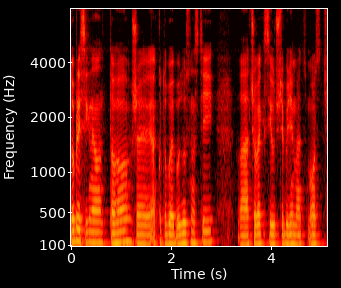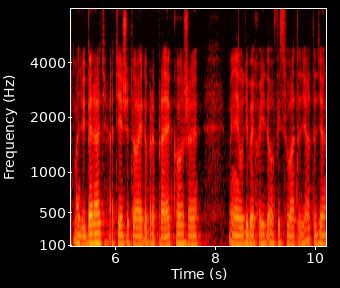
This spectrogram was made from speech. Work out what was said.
dobrý signál toho, že ako to bude v budúcnosti a človek si určite bude mať, môcť mať vyberať a tiež je to aj dobre pre eko, že menej ľudí bude chodiť do ofisu a teda a teda.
